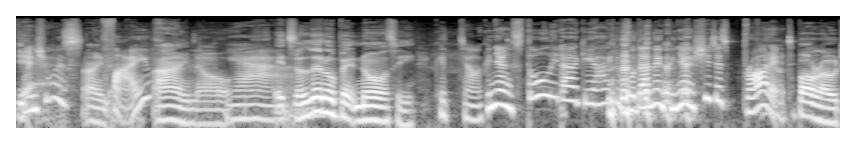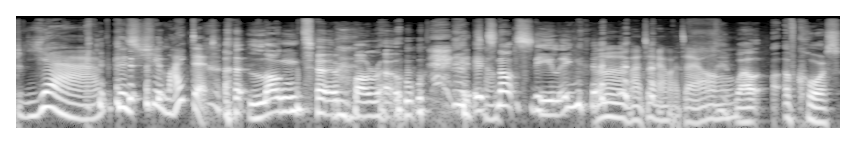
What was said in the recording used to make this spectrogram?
yeah, when she was I five. I know. Yeah. It's a little bit naughty. 그쵸. 그냥 stole이라기 하기보다는 그냥 she just brought it. Borrowed. Yeah, because she liked it. Long term borrow. it's not stealing. 응, 맞아요, 맞아요. Well, of course,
